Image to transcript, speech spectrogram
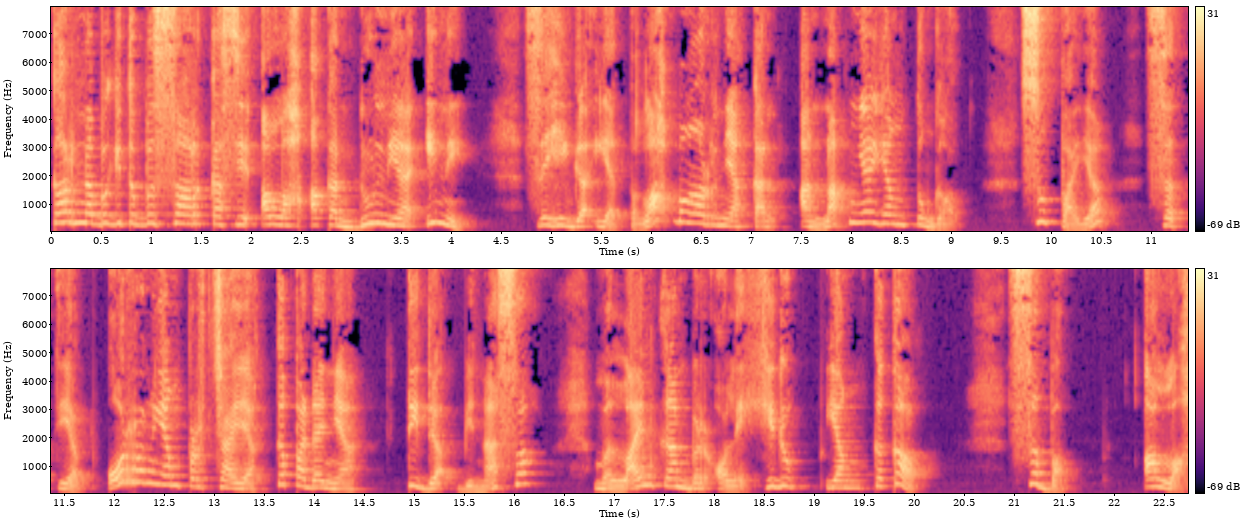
Karena begitu besar kasih Allah akan dunia ini, sehingga ia telah mengaruniakan anaknya yang tunggal, supaya setiap orang yang percaya kepadanya tidak binasa, melainkan beroleh hidup yang kekal. Sebab Allah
